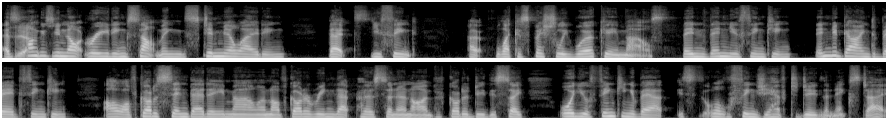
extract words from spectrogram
As Yeah. long as you're not reading something stimulating that you think, uh, like especially work emails, then then you're thinking, then you're going to bed thinking, oh, I've got to send that email and I've got to ring that person and I've got to do this. So all you're thinking about is all the things you have to do the next day.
